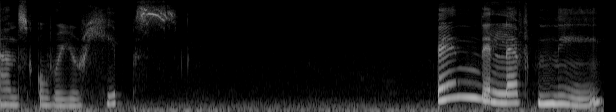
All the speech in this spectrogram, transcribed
hands over your hips. Bend the left knee.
